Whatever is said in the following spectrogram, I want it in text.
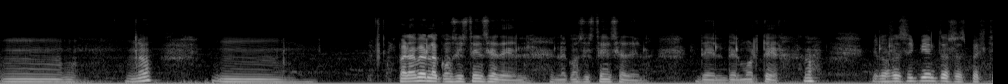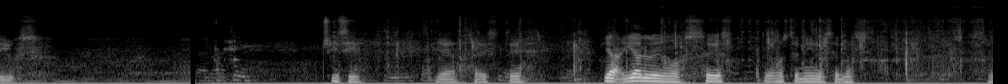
mm, ¿no? Mm, para ver la consistencia del la consistencia del, del, mortero ¿no? y los recipientes respectivos. Sí sí. Ya este ya ya lo hemos, hemos tenido se nos se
